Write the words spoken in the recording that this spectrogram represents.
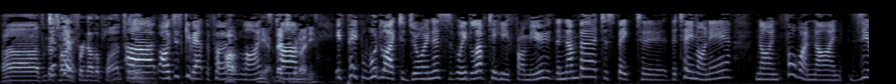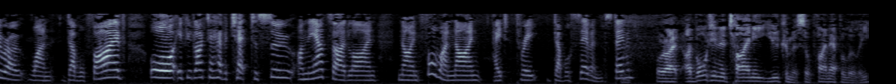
Uh, have we got Just time a- for another plant? or- Uh, I'll just give out the phone Oh, lines. yeah, that's a good idea. If people would like to join us, we'd love to hear from you. The number to speak to the team on air, 9419-0155. Or if you'd like to have a chat to Sue on the outside line, 9419-8377. Stephen? All right, I bought in a tiny eucomis or pineapple lily.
